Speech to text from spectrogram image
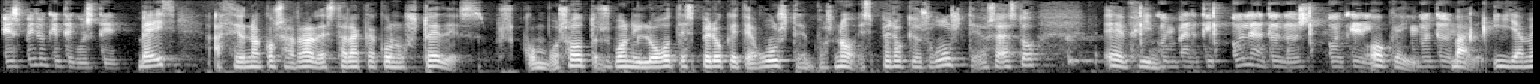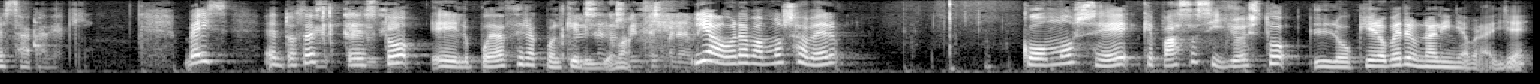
Espero que te guste. ¿Veis? Hace una cosa rara estar acá con ustedes, pues, con vosotros. Bueno, y luego te espero que te guste. Pues no, espero que os guste. O sea, esto, en fin. Compartir. Hola a todos. Ok. Ok, Botón. vale, y ya me saca de aquí. ¿Veis? Entonces, esto eh, lo puede hacer a cualquier idioma. Y ahora vamos a ver cómo sé qué pasa si yo esto lo quiero ver en una línea braille.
